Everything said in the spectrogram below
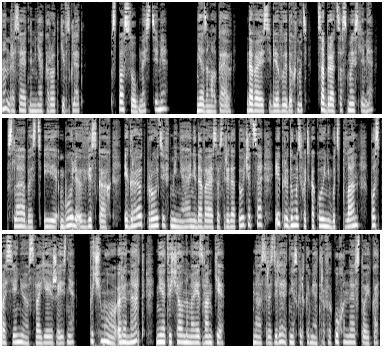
он бросает на меня короткий взгляд. «Способностями?» Я замолкаю, давая себе выдохнуть, собраться с мыслями. Слабость и боль в висках играют против меня, не давая сосредоточиться и придумать хоть какой-нибудь план по спасению своей жизни. Почему Ренард не отвечал на мои звонки? Нас разделяет несколько метров и кухонная стойка,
